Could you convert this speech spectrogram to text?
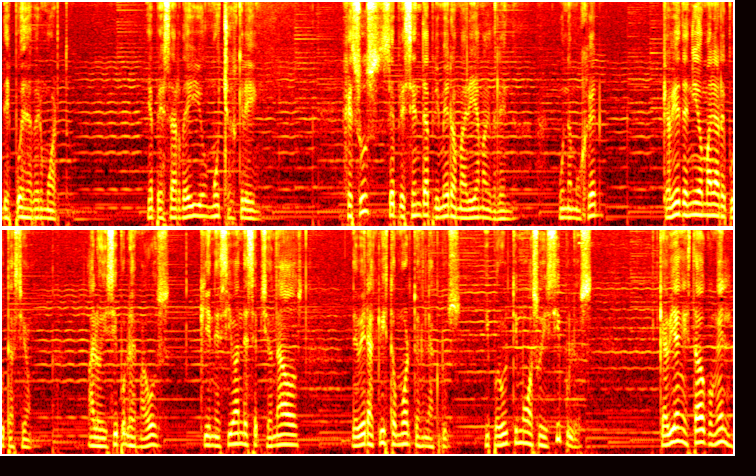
después de haber muerto. Y a pesar de ello, muchos creen. Jesús se presenta primero a María Magdalena, una mujer que había tenido mala reputación, a los discípulos de Maús, quienes iban decepcionados de ver a Cristo muerto en la cruz, y por último a sus discípulos, que habían estado con él,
